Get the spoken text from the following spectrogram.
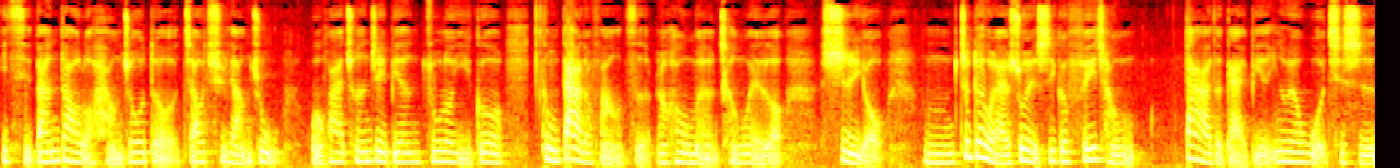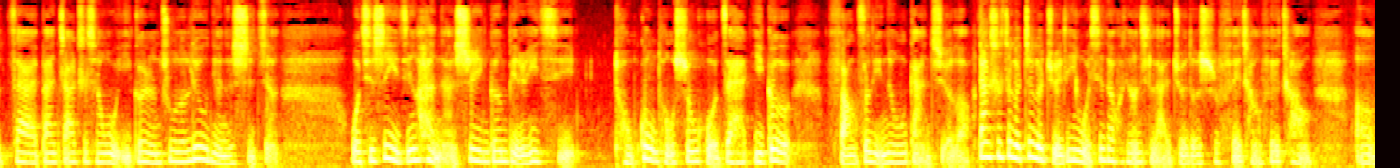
一起搬到了杭州的郊区良渚文化村这边，租了一个更大的房子，然后我们成为了室友。嗯，这对我来说也是一个非常大的改变，因为我其实，在搬家之前，我一个人住了六年的时间，我其实已经很难适应跟别人一起。同共同生活在一个房子里那种感觉了，但是这个这个决定，我现在回想起来，觉得是非常非常，嗯，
